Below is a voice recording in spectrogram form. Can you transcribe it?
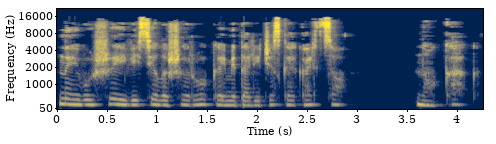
на его шее висело широкое металлическое кольцо. Но как?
